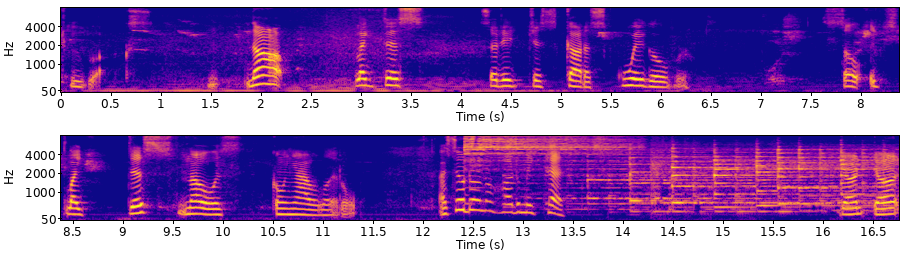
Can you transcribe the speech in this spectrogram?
two blocks. No, like this so they just got a squig over. So it's like this. No, it's going out a little. I still don't know how to make tests. Done, done,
